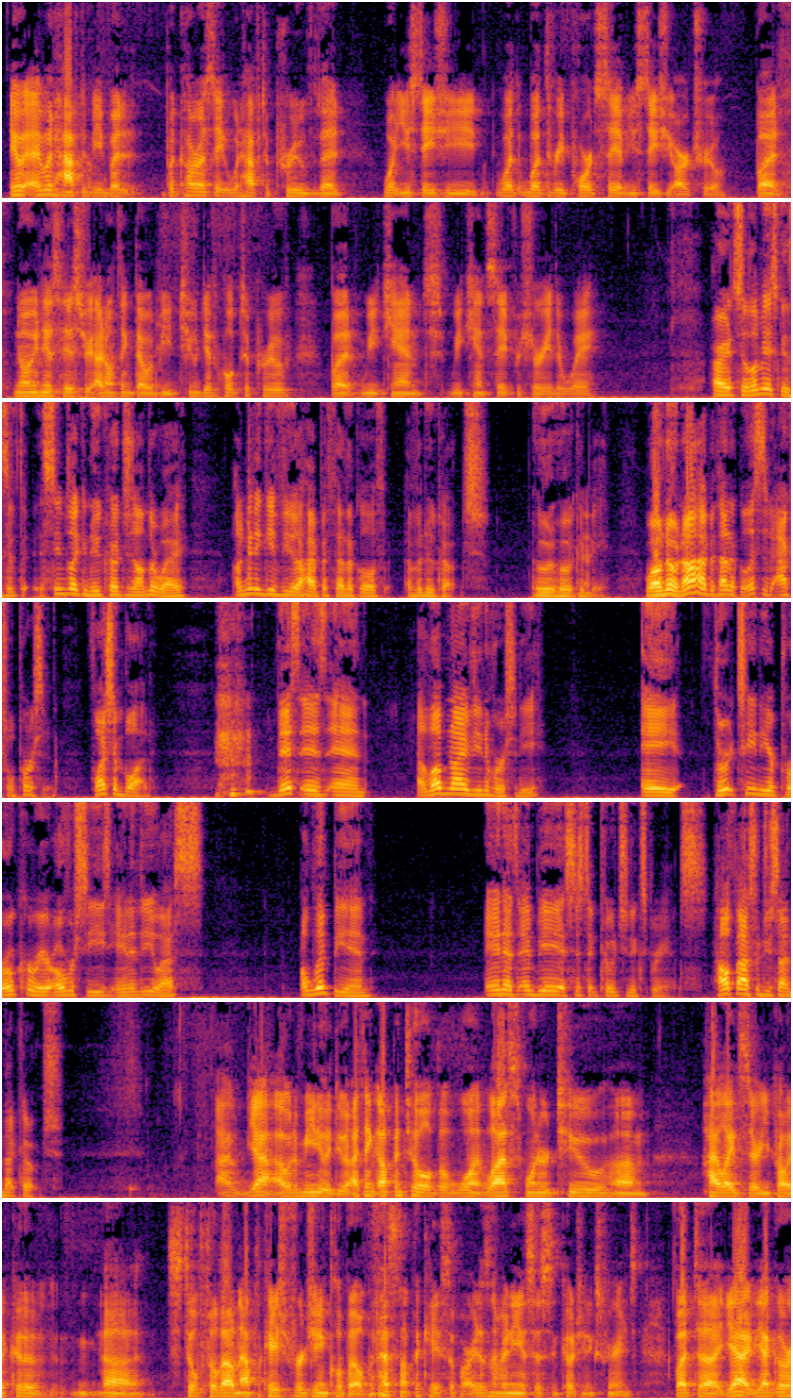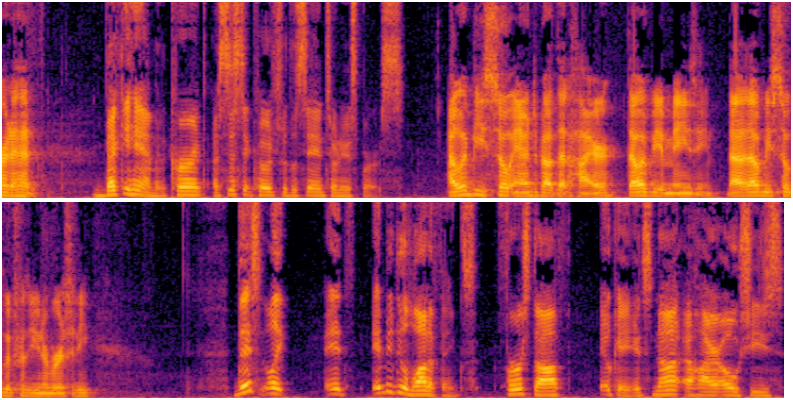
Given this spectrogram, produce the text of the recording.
It, it would have to be, but but Colorado State would have to prove that what Eustachy what what the reports say of Eustachy are true. But knowing his history, I don't think that would be too difficult to prove. But we can't we can't say for sure either way. All right, so let me ask you this: If it seems like a new coach is on their way, I'm going to give you a hypothetical of, of a new coach, who who it okay. could be. Well, no, not hypothetical. This is an actual person, flesh and blood. this is an alumni of the university, a 13 year pro career overseas and in the U.S., Olympian, and has NBA assistant coaching experience. How fast would you sign that coach? I, yeah, I would immediately do it. I think up until the one last one or two um, highlights there, you probably could have uh, still filled out an application for Gian Clavell, but that's not the case so far. He doesn't have any assistant coaching experience. But uh, yeah, yeah, go right ahead. Becky Hammon, current assistant coach with the San Antonio Spurs. I would be so amped about that hire. That would be amazing. That that would be so good for the university. This like it's it'd be do a lot of things. First off, okay, it's not a higher. Oh, she's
